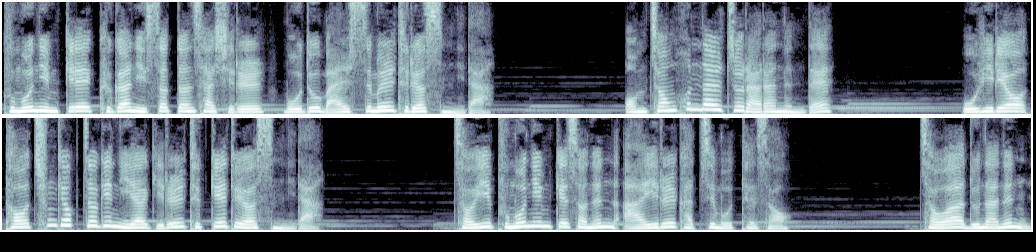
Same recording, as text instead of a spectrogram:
부모님께 그간 있었던 사실을 모두 말씀을 드렸습니다. 엄청 혼날 줄 알았는데 오히려 더 충격적인 이야기를 듣게 되었습니다. 저희 부모님께서는 아이를 갖지 못해서 저와 누나는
